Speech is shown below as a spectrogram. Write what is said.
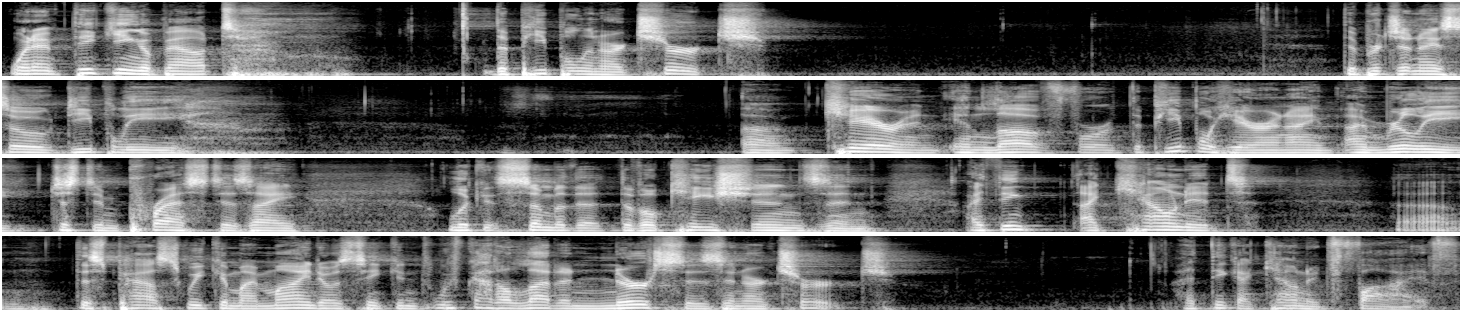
When I'm thinking about the people in our church, that Bridget and I so deeply uh, care and, and love for the people here. And I, I'm really just impressed as I look at some of the, the vocations. And I think I counted um, this past week in my mind, I was thinking, we've got a lot of nurses in our church. I think I counted five,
